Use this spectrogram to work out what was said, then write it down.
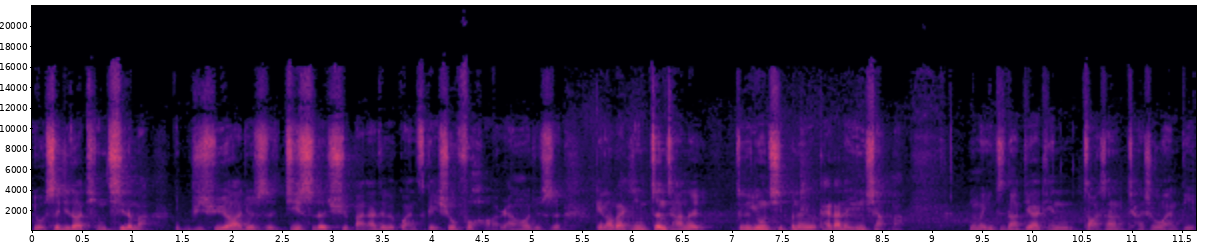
有涉及到停气的嘛，你必须要就是及时的去把它这个管子给修复好，然后就是给老百姓正常的这个用气不能有太大的影响嘛。那么一直到第二天早上抢修完毕，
